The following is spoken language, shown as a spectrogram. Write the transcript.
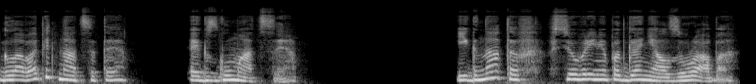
Глава 15. Эксгумация. Игнатов все время подгонял Зураба,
